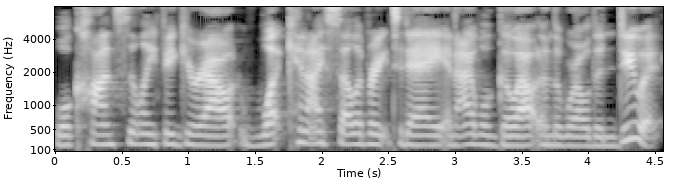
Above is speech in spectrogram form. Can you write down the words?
will constantly figure out what can I celebrate today and I will go out in the world and do it.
